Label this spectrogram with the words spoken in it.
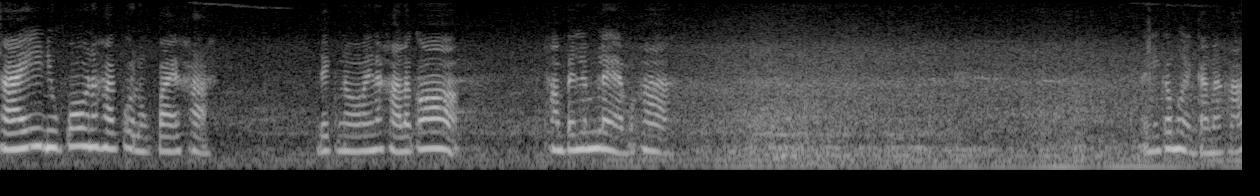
ช้นิ้วโป้งนะคะ กดลงไปค่ะ เล็กน้อยนะคะ แล้วก็ทำเป็นแหลมๆค่ะ อันนี้ก็เหมือนกันนะคะ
